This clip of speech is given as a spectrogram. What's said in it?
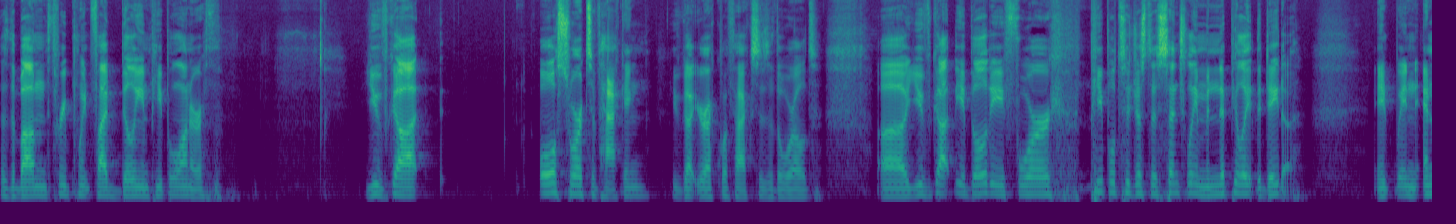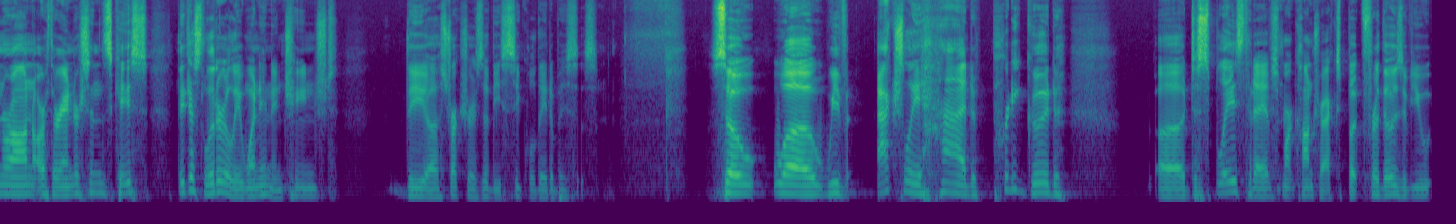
as the bottom 3.5 billion people on Earth. You've got all sorts of hacking. You've got your Equifaxes of the world. Uh, you've got the ability for people to just essentially manipulate the data. In, in Enron, Arthur Andersen's case, they just literally went in and changed the uh, structures of these SQL databases. So uh, we've actually had pretty good uh, displays today of smart contracts, but for those of you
